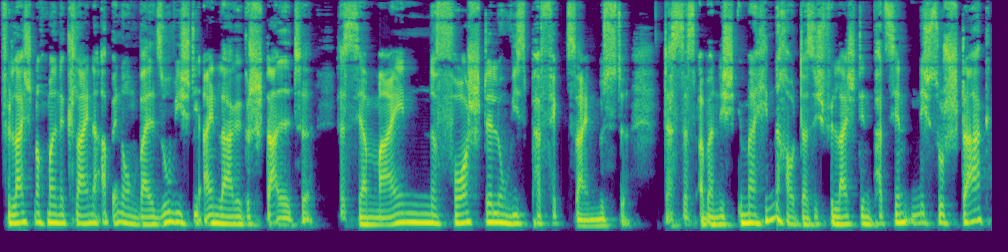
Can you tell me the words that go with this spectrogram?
vielleicht nochmal eine kleine Abänderung, weil so wie ich die Einlage gestalte, das ist ja meine Vorstellung, wie es perfekt sein müsste. Dass das aber nicht immer hinhaut, dass ich vielleicht den Patienten nicht so stark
